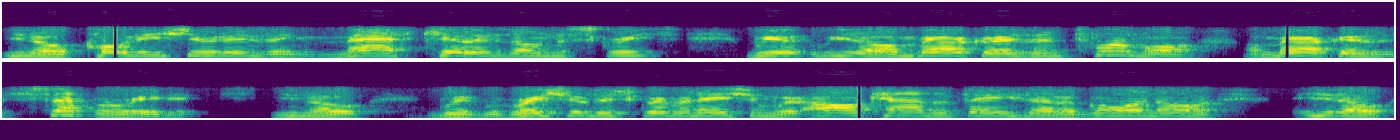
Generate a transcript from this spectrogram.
you know police shootings and mass killings on the streets we you know America is in turmoil. America is separated. You know with, with racial discrimination, with all kinds of things that are going on. You know,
